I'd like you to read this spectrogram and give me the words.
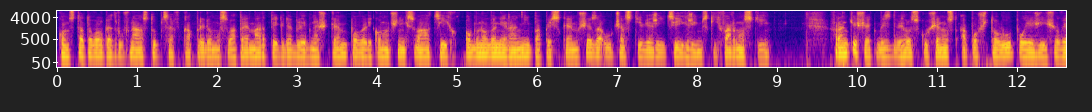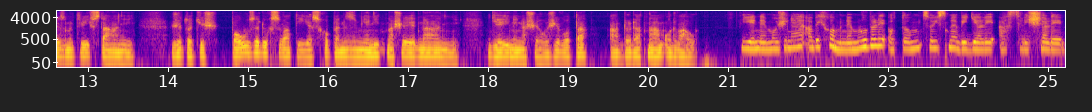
konstatoval Petrův nástupce v kapli domu svaté Marty, kde byly dneškem po velikonočních svátcích obnoveny ranní papižské mše za účasti věřících římských farností. František vyzdvihl zkušenost apoštolů po Ježíšově zmrtvých vstání, že totiž pouze Duch Svatý je schopen změnit naše jednání, dějiny našeho života a dodat nám odvahu. Je nemožné, abychom nemluvili o tom, co jsme viděli a slyšeli.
